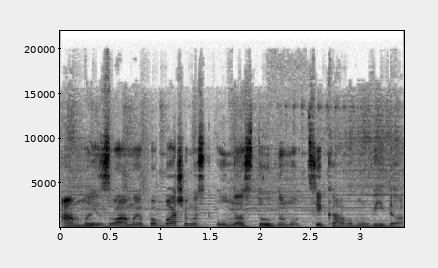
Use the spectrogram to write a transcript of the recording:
А ми з вами побачимось у наступному цікавому відео.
